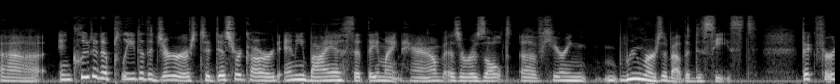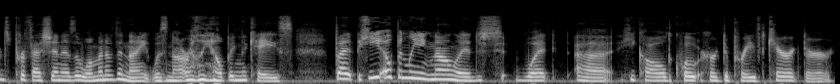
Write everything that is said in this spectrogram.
uh, included a plea to the jurors to disregard any bias that they might have as a result of hearing rumors about the deceased. Bickford's profession as a woman of the night was not really helping the case, but he openly acknowledged what uh, he called, quote, her depraved character,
